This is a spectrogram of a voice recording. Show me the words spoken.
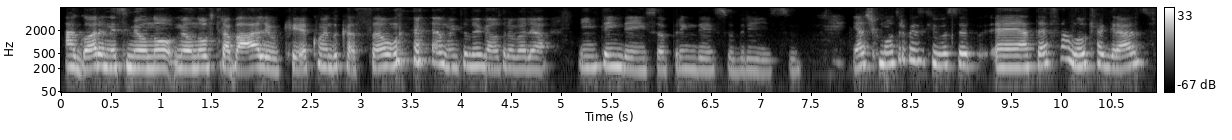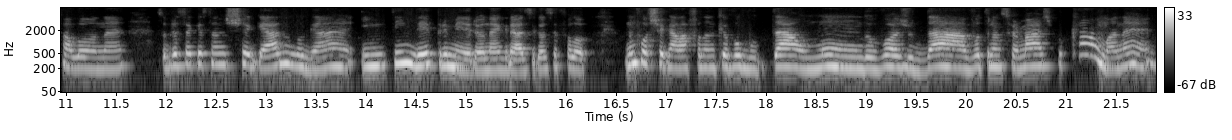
Agora, nesse meu, no... meu novo trabalho, que é com educação, é muito legal trabalhar entender isso, aprender sobre isso. E acho que uma outra coisa que você é, até falou, que a Grazi falou, né? Sobre essa questão de chegar no lugar e entender primeiro, né, Grazi? Igual você falou, não vou chegar lá falando que eu vou mudar o mundo, vou ajudar, vou transformar. Tipo, calma, né?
